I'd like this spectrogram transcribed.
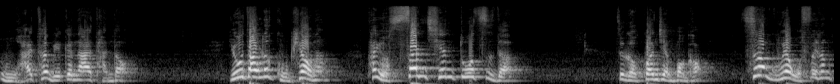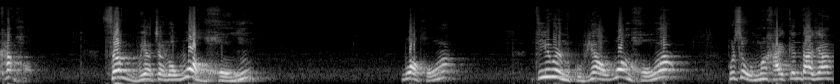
五还特别跟大家谈到，有档的股票呢。它有三千多字的这个关键报告，这张股票我非常看好，这张股票叫做旺宏，旺宏啊，第一轮股票旺宏啊，不是我们还跟大家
